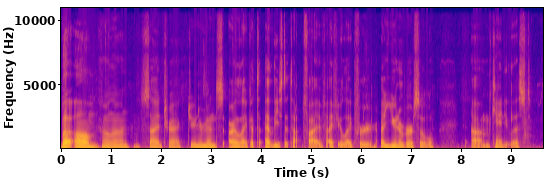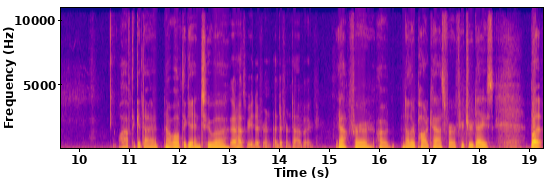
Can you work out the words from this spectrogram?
But um, Hold on. Sidetrack. Junior mints are like a t- at least a top five. I feel like for a universal um, candy list. we'll have to get that. No, we'll have to get into uh, That'll have to be a different a different topic. yeah, for uh, another podcast for our future days. But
